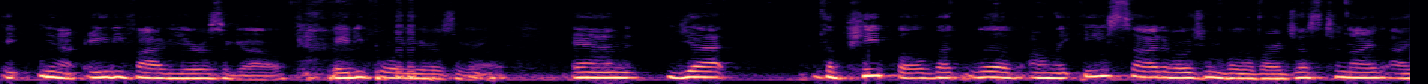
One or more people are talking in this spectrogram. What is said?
eh, you know, 85 years ago, 84 years ago. And yet, the people that live on the east side of Ocean Boulevard, just tonight, I,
